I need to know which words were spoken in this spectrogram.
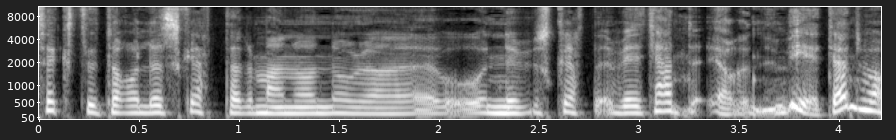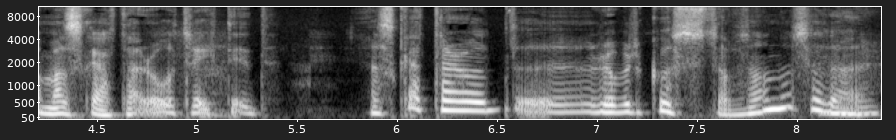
60-talet skrattade man och några och nu skrattar vet jag inte. Ja, nu vet jag inte vad man skrattar åt riktigt. Jag skrattar åt eh, Robert Gustafsson och sådär.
